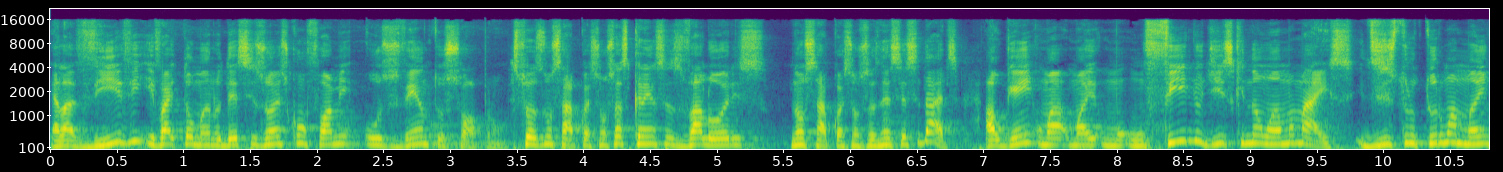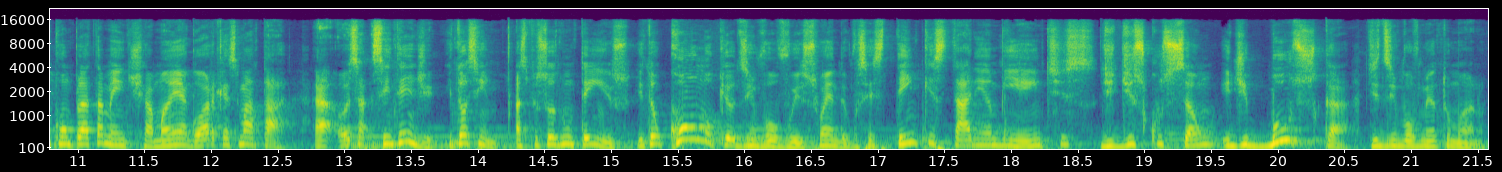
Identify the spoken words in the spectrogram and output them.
Ela vive e vai tomando decisões conforme os ventos sopram. As pessoas não sabem quais são suas crenças, valores, não sabem quais são suas necessidades. Alguém, uma, uma, um filho diz que não ama mais e desestrutura uma mãe completamente. A mãe agora quer se matar. Ah, você entende? Então, assim, as pessoas não têm isso. Então, como que eu desenvolvo isso, Wendel? Vocês têm que estar em ambientes de discussão e de busca de desenvolvimento humano.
